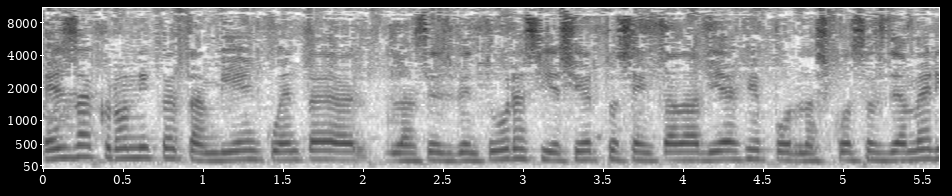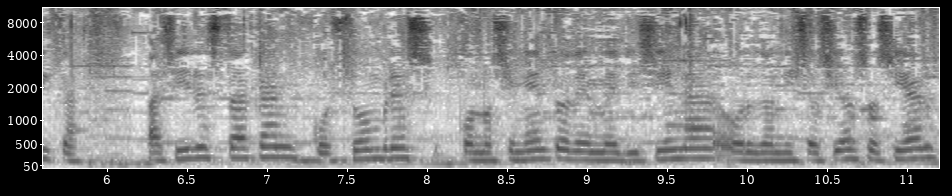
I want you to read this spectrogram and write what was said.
Esta crónica también cuenta las desventuras y aciertos en cada viaje por las costas de América. Así destacan costumbres, conocimiento de medicina, organización social,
